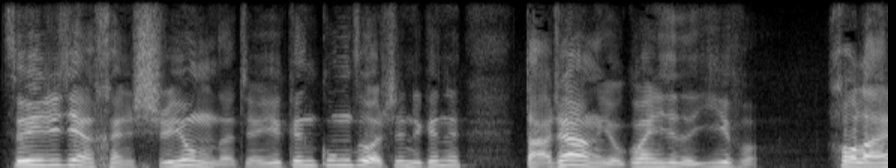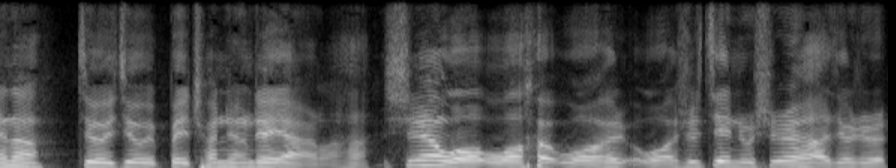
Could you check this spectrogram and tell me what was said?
所以这件很实用的，等于跟工作甚至跟打仗有关系的衣服，后来呢就就被穿成这样了哈。实际上我我我我是建筑师哈，就是。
